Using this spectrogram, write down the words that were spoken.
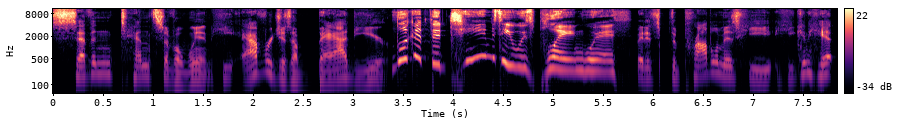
seven tenths of a win. He averages a bad year. Look at the teams he was playing with. But it's the problem is he he can hit.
